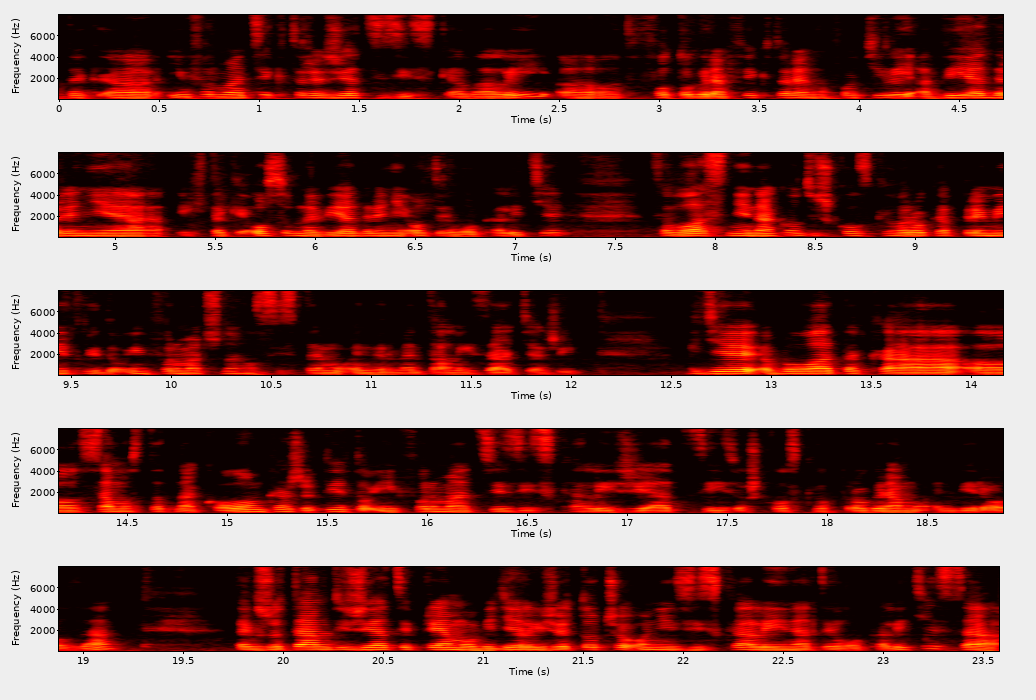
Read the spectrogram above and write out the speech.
tak informácie, ktoré žiaci získavali, fotografie, ktoré nafotili a vyjadrenia, ich také osobné vyjadrenie o tej lokalite sa vlastne na konci školského roka premietli do informačného systému environmentálnych záťaží, kde bola taká samostatná kolónka, že tieto informácie získali žiaci zo školského programu Enviroza. Takže tam tí žiaci priamo videli, že to, čo oni získali na tej lokalite, sa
